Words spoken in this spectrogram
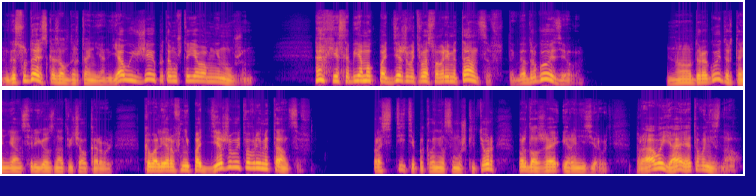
«Государь», — сказал Д'Артаньян, — «я уезжаю, потому что я вам не нужен. Ах, если бы я мог поддерживать вас во время танцев, тогда другое дело». «Но, дорогой Д'Артаньян», — серьезно отвечал король, — «кавалеров не поддерживают во время танцев». «Простите», — поклонился мушкетер, продолжая иронизировать. «Право, я этого не знал».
